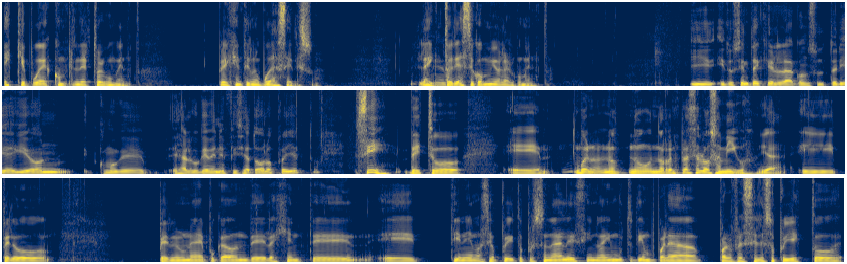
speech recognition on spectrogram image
es que puedes comprender tu argumento. Pero hay gente que no puede hacer eso. La historia se comió el argumento. ¿Y, tú sientes que la consultoría de guion como que es algo que beneficia a todos los proyectos? Sí, de hecho, eh, bueno, no, no, reemplaza a los amigos, ¿ya? pero, pero en una época donde la gente eh, tiene demasiados proyectos personales y no hay mucho tiempo para, ofrecer esos proyectos,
